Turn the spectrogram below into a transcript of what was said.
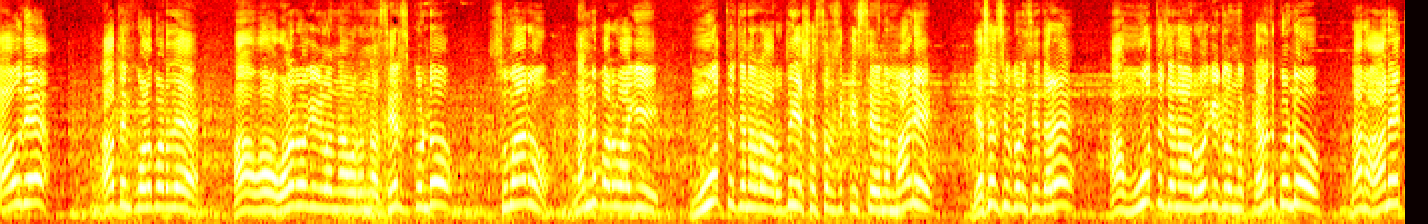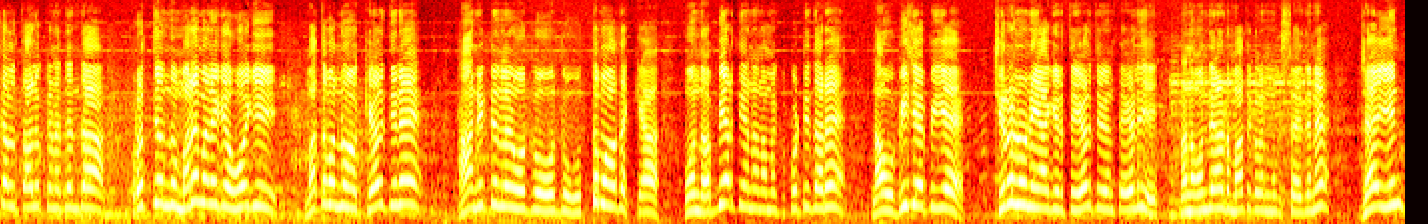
ಯಾವುದೇ ಆತಂಕ ಒಳಪಡದೆ ಆ ಒಳರೋಗಿಗಳನ್ನು ಅವರನ್ನು ಸೇರಿಸಿಕೊಂಡು ಸುಮಾರು ನನ್ನ ಪರವಾಗಿ ಮೂವತ್ತು ಜನರ ಹೃದಯ ಶಸ್ತ್ರಚಿಕಿತ್ಸೆಯನ್ನು ಮಾಡಿ ಯಶಸ್ವಿಗೊಳಿಸಿದ್ದಾರೆ. ಆ ಮೂವತ್ತು ಜನ ರೋಗಿಗಳನ್ನು ಕರೆದುಕೊಂಡು ನಾನು ಆನೇಕಲ್ ತಾಲೂಕಿನಾದ್ಯಂತ ಪ್ರತಿಯೊಂದು ಮನೆ ಮನೆಗೆ ಹೋಗಿ ಮತವನ್ನು ಕೇಳ್ತೀನಿ. ಆ ನಿಟ್ಟಿನಲ್ಲಿ ಒಂದು ಉತ್ತಮವಾದ ಒಂದು ಅಭ್ಯರ್ಥಿಯನ್ನು ನಮಗೆ ಕೊಟ್ಟಿದ್ದಾರೆ. ನಾವು ಬಿ ಜೆ ಪಿಗೆ ಚಿರಋಣಿಯಾಗಿರುತ್ತೆ ಹೇಳ್ತೀವಿ ಅಂತ ಹೇಳಿ ನನ್ನ ಒಂದೆರಡು ಮಾತುಗಳನ್ನು ಮುಗಿಸ್ತಾ ಇದ್ದೇನೆ. ಜೈ ಹಿಂದ್,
